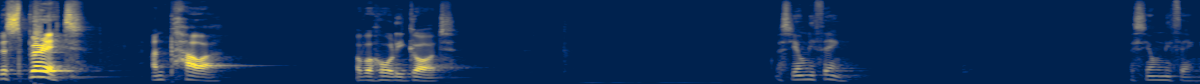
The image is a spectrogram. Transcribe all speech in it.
The spirit and power of a holy God. That's the only thing. That's the only thing.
